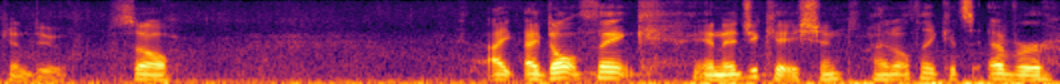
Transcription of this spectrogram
can do. So I, I don't think in education, I don't think it's ever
